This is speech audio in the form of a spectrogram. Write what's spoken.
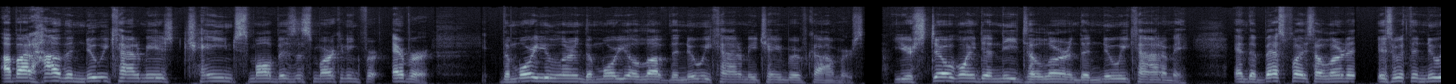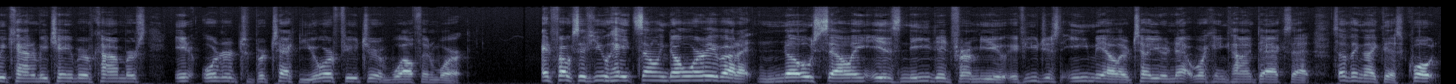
about how the new economy has changed small business marketing forever. The more you learn, the more you'll love the New Economy Chamber of Commerce. You're still going to need to learn the new economy. And the best place to learn it is with the New Economy Chamber of Commerce in order to protect your future of wealth and work. And folks, if you hate selling, don't worry about it. No selling is needed from you. If you just email or tell your networking contacts that something like this quote,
